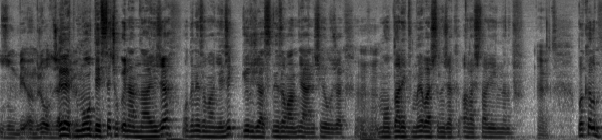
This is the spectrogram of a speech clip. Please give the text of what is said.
uzun bir ömrü olacak Evet gibi. mod desteği çok önemli ayrıca. O da ne zaman gelecek göreceğiz. Ne zaman yani şey olacak. Hı hı. Modlar yapılmaya başlanacak. Araçlar yayınlanıp. Evet. Bakalım.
